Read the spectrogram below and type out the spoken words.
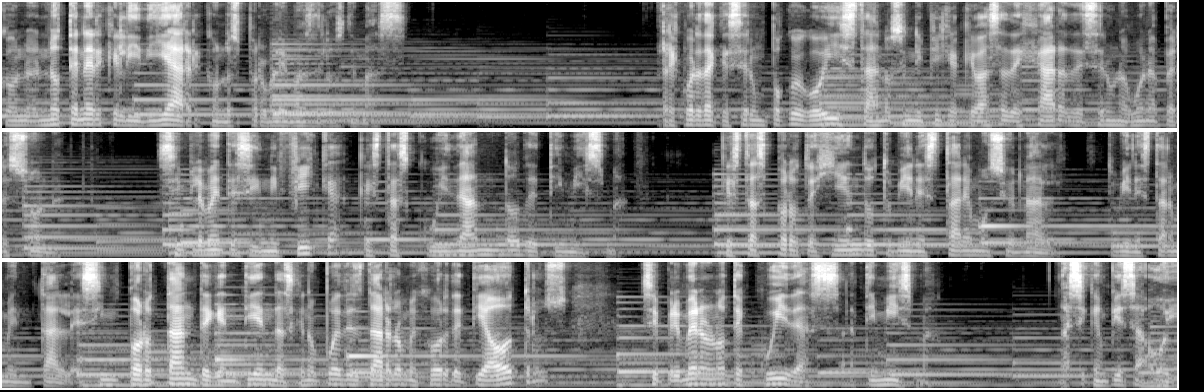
con no tener que lidiar con los problemas de los demás. Recuerda que ser un poco egoísta no significa que vas a dejar de ser una buena persona. Simplemente significa que estás cuidando de ti misma, que estás protegiendo tu bienestar emocional, tu bienestar mental. Es importante que entiendas que no puedes dar lo mejor de ti a otros si primero no te cuidas a ti misma. Así que empieza hoy.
